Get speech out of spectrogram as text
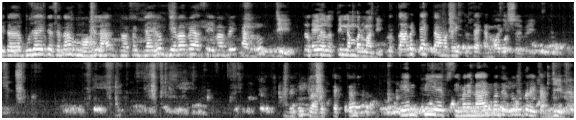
এটা বুঝাইতেছে না মহিলা দর্শক যাই হোক যেভাবে আছে এভাবেই থাকুক। জি এই হলো তিন নাম্বার মাদি। তো ক্লাবের ট্যাগটা আমাদের একটু দেখানো। অবশ্যই ভাই। দেখি ক্লাবের ট্যাগটা এনপিএফসি মানে নারায়ণগঞ্জের কবুতর এটা? জি ভাই।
